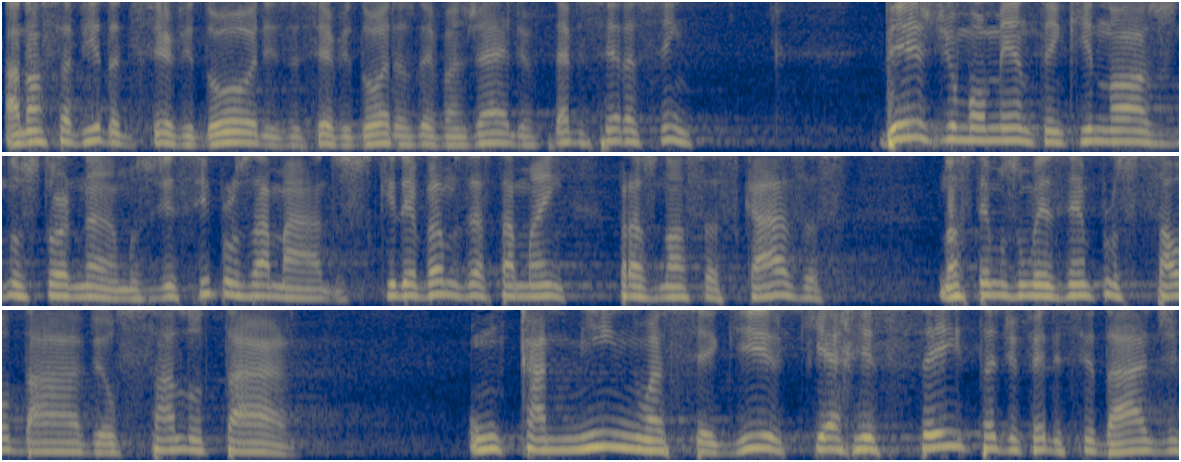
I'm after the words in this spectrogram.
A nossa vida de servidores e servidoras do Evangelho deve ser assim Desde o momento em que nós nos tornamos discípulos amados, que levamos esta mãe para as nossas casas, nós temos um exemplo saudável, salutar, um caminho a seguir que é receita de felicidade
